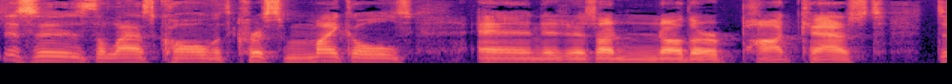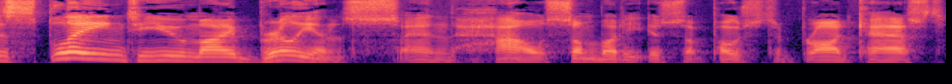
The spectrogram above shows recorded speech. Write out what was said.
This is the last call with Chris Michaels, and it is another podcast displaying to you my brilliance and how somebody is supposed to broadcast.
